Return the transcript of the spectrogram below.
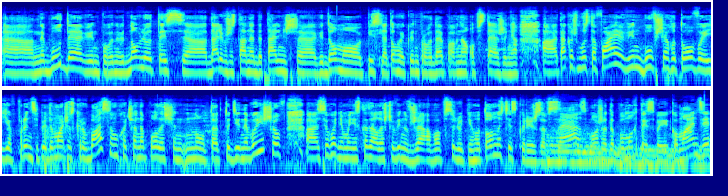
е, не буде. Він повинен відновлюватись. Е, Далі вже стане детальніше відомо після того, як він проведе певне обстеження. А також Мустафаєв він був ще готовий в принципі до матчу з Кривбасом, хоча на поле ще ну та тоді не вийшов. Сьогодні мені сказали, що він вже в абсолютній готовності, скоріш за все, зможе допомогти своїй команді.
